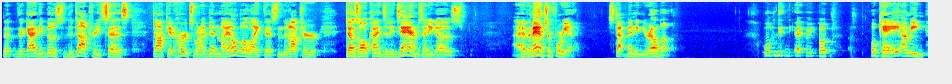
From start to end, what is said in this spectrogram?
The, the guy that goes to the doctor, he says, Doc, it hurts when I bend my elbow like this. And the doctor does all kinds of exams, and he goes, I have an answer for you. Stop bending your elbow. Well, uh, oh, okay, I mean,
